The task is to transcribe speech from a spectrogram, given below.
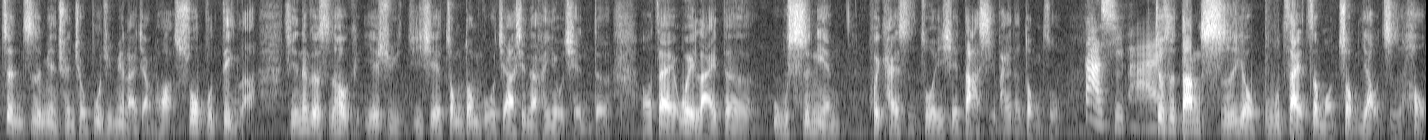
政治面、全球布局面来讲的话，说不定啦。其实那个时候，也许一些中东国家现在很有钱的哦，在未来的五十年。会开始做一些大洗牌的动作，大洗牌就是当石油不再这么重要之后，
